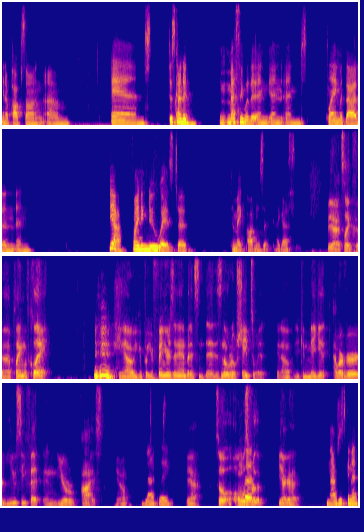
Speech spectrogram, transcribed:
in a pop song. Um, and just kind of messing with it and and and playing with that and and yeah finding new ways to to make pop music i guess Yeah, it's like uh, playing with clay. Mhm. You know, you can put your fingers in it, but it's there's no real shape to it. You know, you can make it however you see fit in your eyes. You know, exactly yeah. So almost But- for the yeah, go ahead. And I was just gonna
